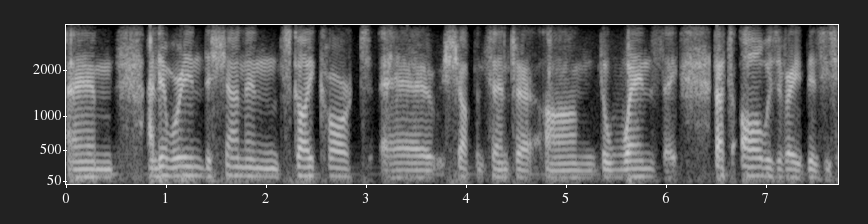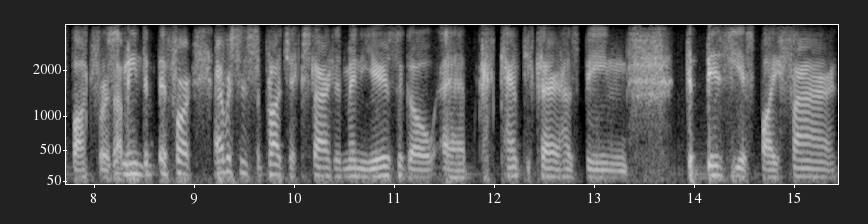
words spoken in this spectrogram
Um, and then we're in the Shannon Sky Court uh, shopping centre on the Wednesday. That's always a very busy spot for us. I mean, the, for ever since the project started many years ago, uh, County Clare has been the busiest by far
